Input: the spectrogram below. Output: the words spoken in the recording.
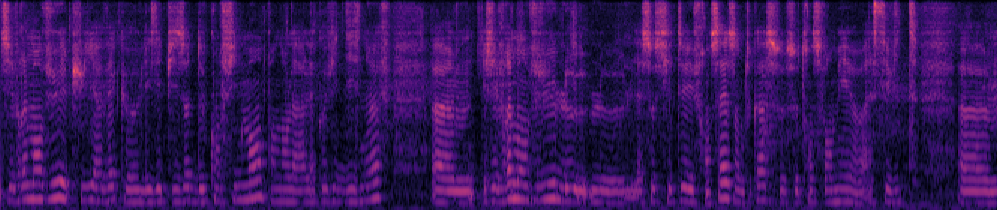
j'ai vraiment vu, et puis avec les épisodes de confinement pendant la, Covid-19, j'ai vraiment vu la société française, en tout cas, se transformer assez vite. Euh,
